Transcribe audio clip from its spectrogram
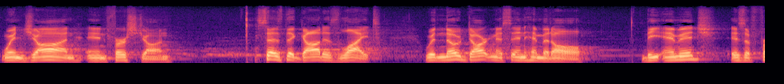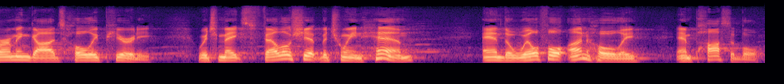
when John in 1 John says that God is light with no darkness in him at all, the image is affirming God's holy purity, which makes fellowship between him and the willful unholy impossible.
